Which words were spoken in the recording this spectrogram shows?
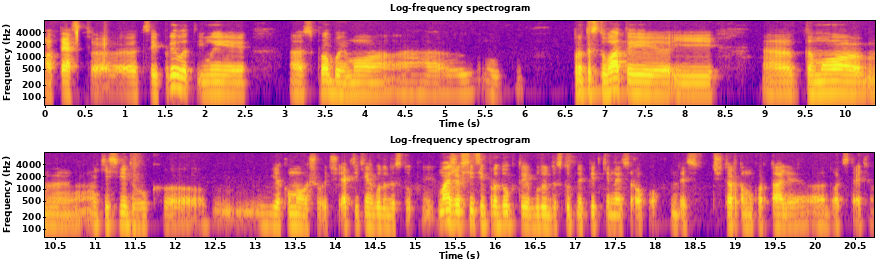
на тест е, цей прилад, і ми е, спробуємо ну, протестувати і е, м, якийсь відгук е, якомога швидше, як тільки він буде доступний. Майже всі ці продукти будуть доступні під кінець року, десь в четвертому кварталі е, 23-го.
